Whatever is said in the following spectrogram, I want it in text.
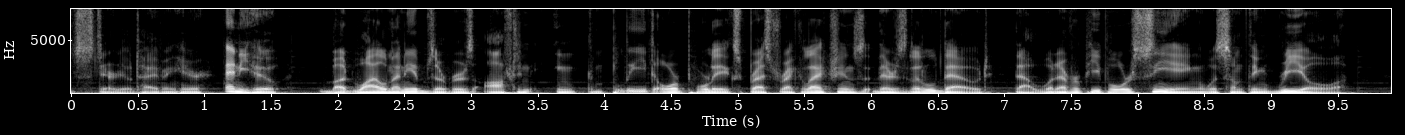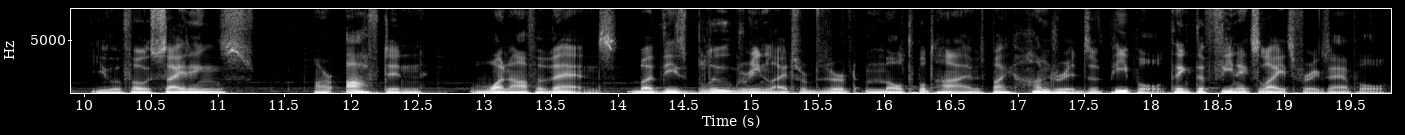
stereotyping here. Anywho, but while many observers often incomplete or poorly expressed recollections, there's little doubt that whatever people were seeing was something real. UFO sightings are often one off events, but these blue green lights were observed multiple times by hundreds of people. Think the Phoenix Lights, for example.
